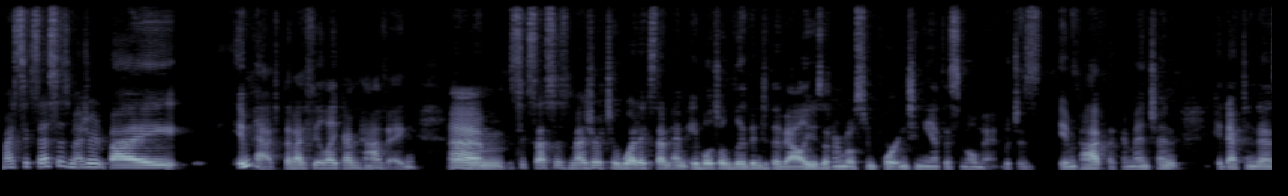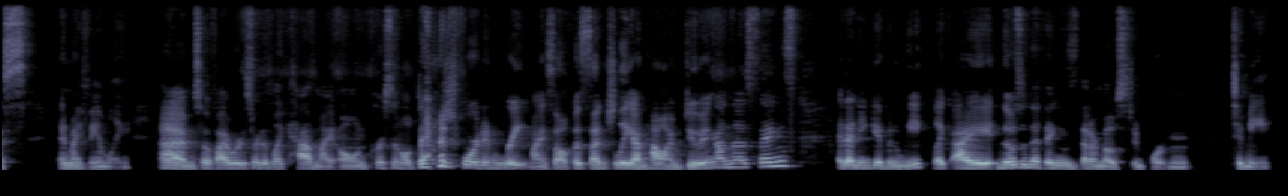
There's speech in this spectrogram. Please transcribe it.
my success is measured by impact that I feel like I'm having. Um, success is measured to what extent I'm able to live into the values that are most important to me at this moment, which is impact, like I mentioned, connectedness, and my family. Um, so if I were to sort of like have my own personal dashboard and rate myself essentially on how I'm doing on those things, at any given week like i those are the things that are most important to me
